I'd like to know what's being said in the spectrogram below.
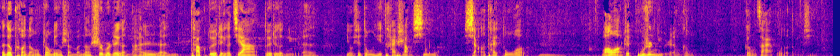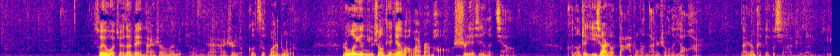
那就可能证明什么呢？是不是这个男人他对这个家、对这个女人有些东西太上心了，想的太多了？嗯，往往这不是女人更更在乎的东西。所以我觉得这男生和女生应该还是有各自关注的。如果一个女生天天往外边跑，事业心很强，可能这一下就打中了男生的要害。男生肯定不喜欢这个女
